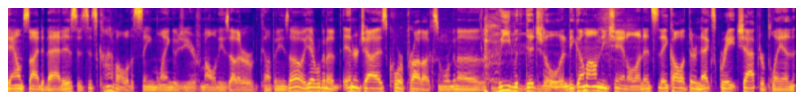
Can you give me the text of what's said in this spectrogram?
downside to that is, is it's kind of all of the same language you hear from all of these other companies. Oh, yeah, we're going to energize core products and we're going to lead with digital and become omni-channel, and it's they call it their next great chapter plan.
